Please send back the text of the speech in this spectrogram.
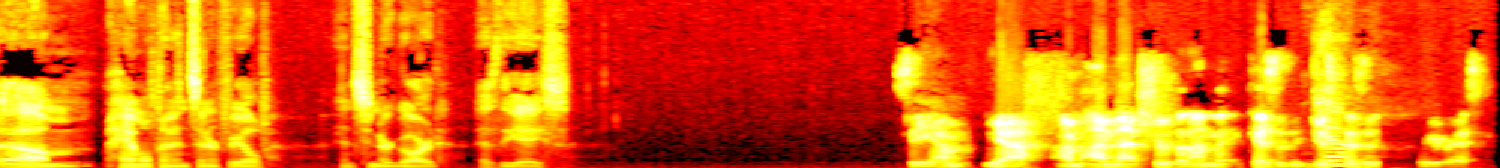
Um, Hamilton in center field and Syndergaard as the ace. See, I'm yeah, I'm I'm not sure that I'm because of the, just because yeah. of the injury risk.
